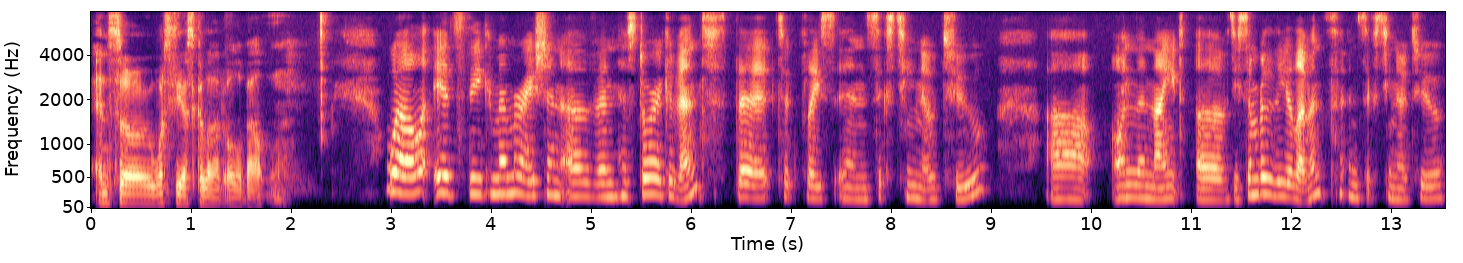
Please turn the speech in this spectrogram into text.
And so, what's the Escalade all about? Well, it's the commemoration of an historic event that took place in 1602 uh, on the night of December the 11th in 1602.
